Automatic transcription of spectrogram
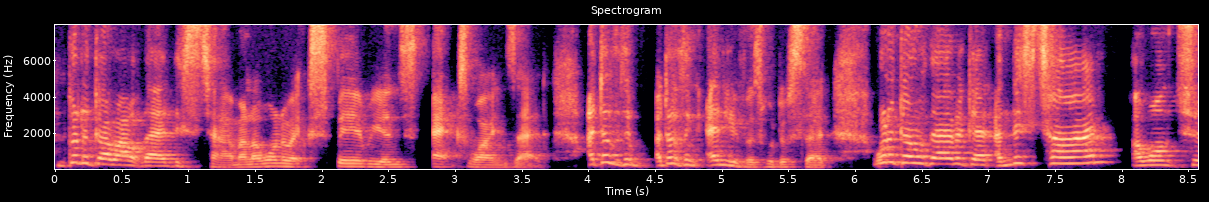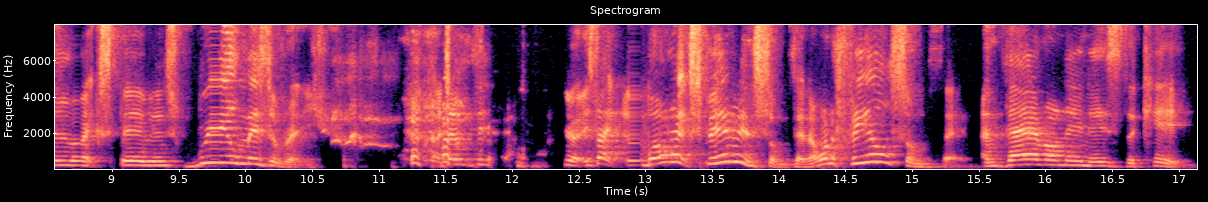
I'm going to go out there this time and I want to experience X, Y, and Z. I don't think I don't think any of us would have said, I want to go there again, and this time I want to experience real misery. I don't think you know, it's like I want to experience something, I want to feel something, and thereon in is the key.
